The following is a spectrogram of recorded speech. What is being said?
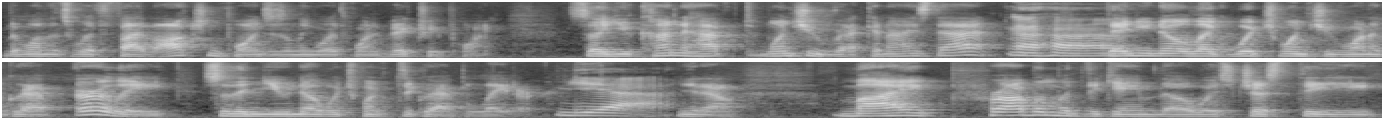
The one that's worth five auction points is only worth one victory point. So you kind of have to once you recognize that, Uh-huh. then you know like which ones you want to grab early, so then you know which ones to grab later. Yeah. You know, my problem with the game though was just the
